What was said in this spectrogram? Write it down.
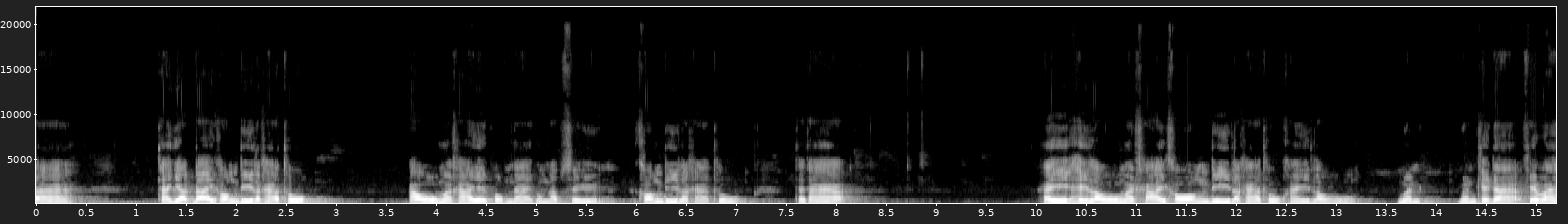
ลา ถ้าอยากได้ของดีราคาถูก เอามาขายให้ผมได้ ผมรับซื้อของดีราคาถูก แต่ถ้า ให้ให้เรามาขายของดีราคาถูกให้เราเหมือนเหมือนแค่ได้แค่ว่า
